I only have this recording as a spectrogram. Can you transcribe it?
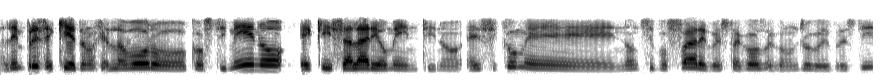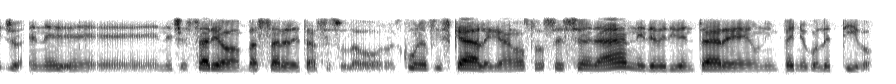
Le imprese chiedono che il lavoro costi meno e che i salari aumentino e siccome non si può fare questa cosa con un gioco di prestigio è, necessario abbassare le tasse sul lavoro. Il cuneo fiscale, che è la nostra ossessione da anni, deve diventare un impegno collettivo.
